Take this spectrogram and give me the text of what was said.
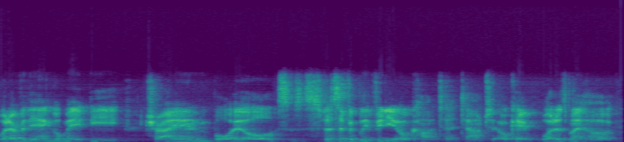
whatever the angle may be, try and boil specifically video content down to okay what is my hook?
